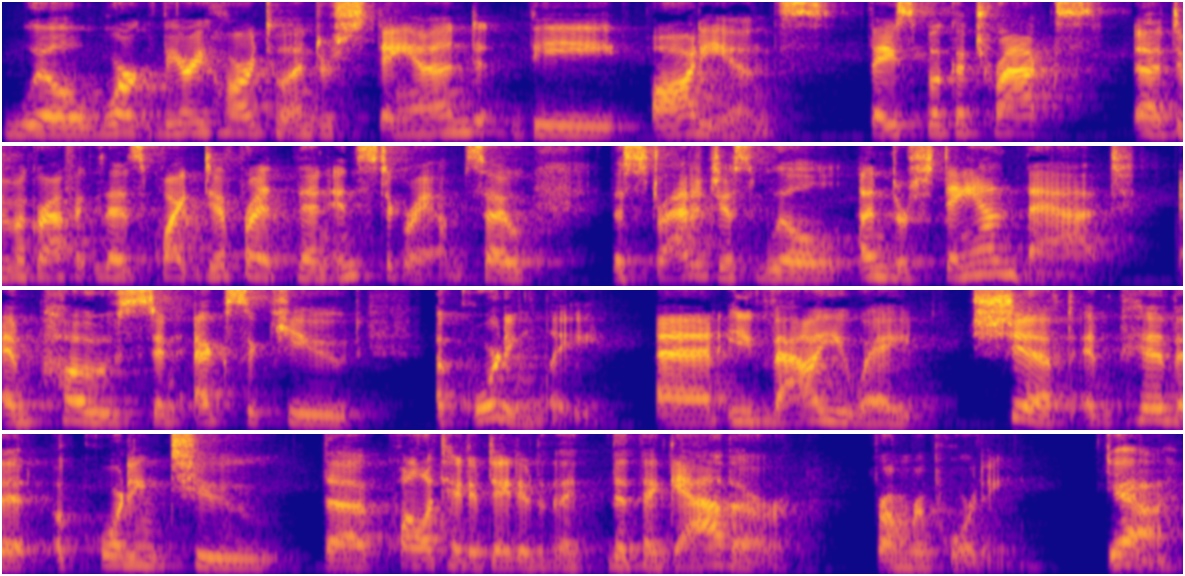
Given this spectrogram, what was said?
will work very hard to understand the audience. Facebook attracts a demographic that's quite different than Instagram. So the strategist will understand that and post and execute accordingly and evaluate, shift, and pivot according to the qualitative data that they, that they gather from reporting. Yeah,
